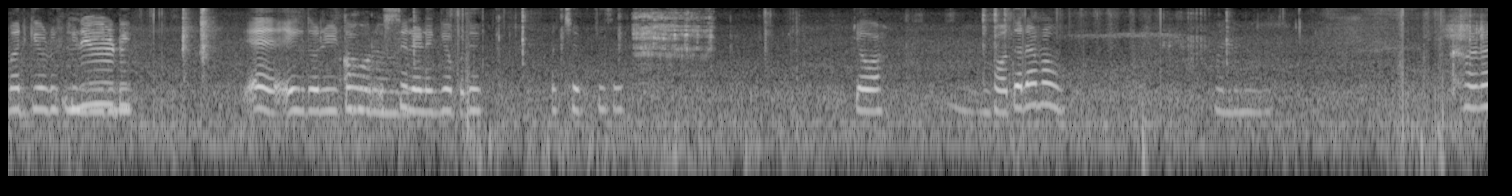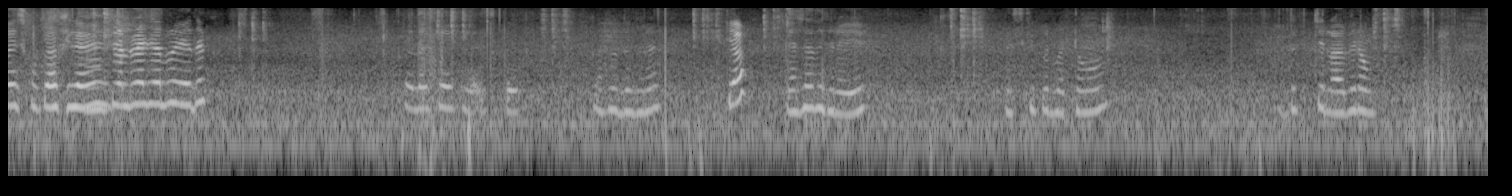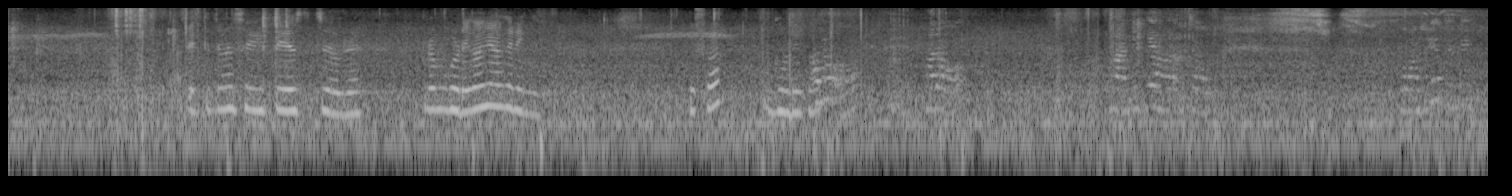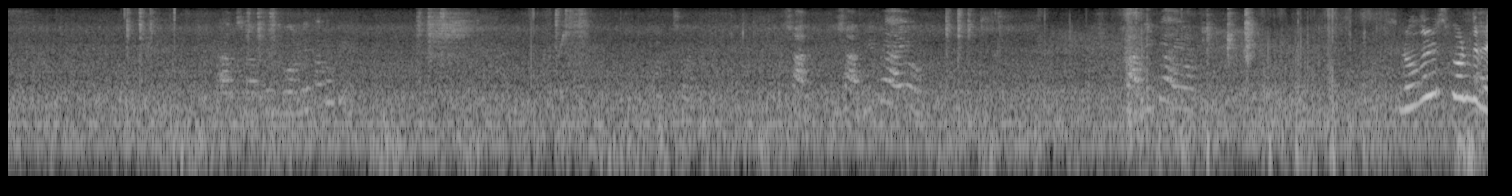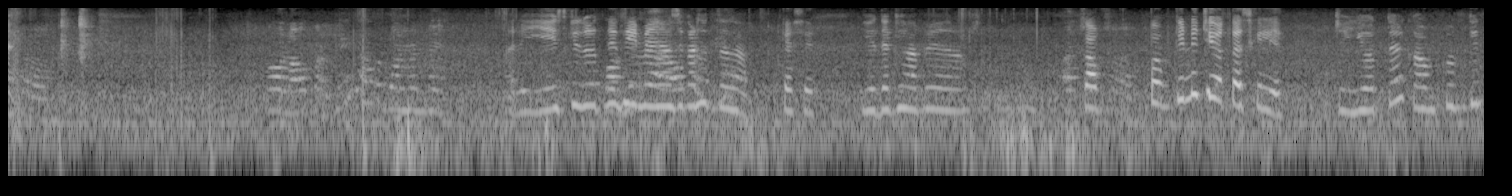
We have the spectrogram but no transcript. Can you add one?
मर गई और उसकी। ए एक दो लीड तो उससे ले लेंगे अपने अच्छे अच्छे से क्या हुआ बहुत रहा माउंट खाना इसको क्या खिलाएँ चल रहा है चल रहा है ये देख खाना क्या खिलाएँ इसको कैसा दिख रहा है क्या कैसा दिख रहा है ये इसके ऊपर बैठा हुआ हूँ। देख चला भी रहा हूँ। अरे कितना सही तेज चल रहा है। पर हम घोड़े का क्या करेंगे? उसका घोड़े का। शादी पे आए हो शादी पे आए हो स्नोगल स्पॉन कर रहा है तो अलाउ करते हैं यहाँ पर गवर्नमेंट ने अरे ये थी मैं यहाँ से कर सकता था? कैसे? ये देखिए यहाँ पे आराम से। का पंपकिन नहीं चाहिए होता इसके लिए? चाहिए होता है काम पुम्पकिन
